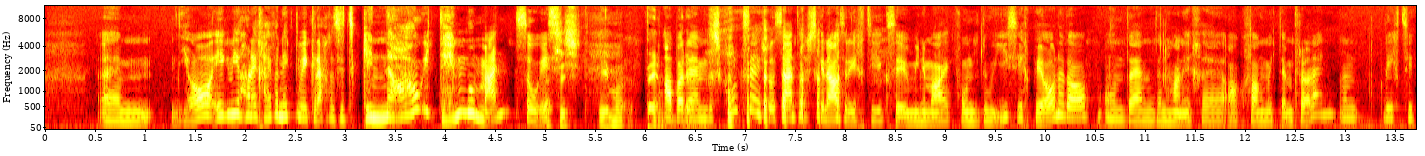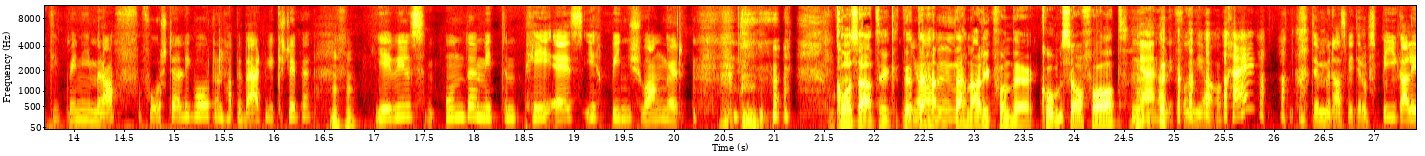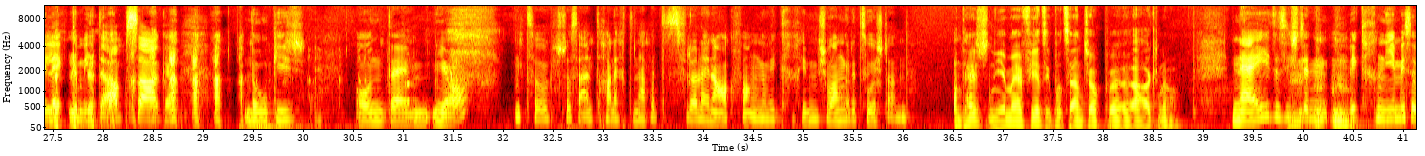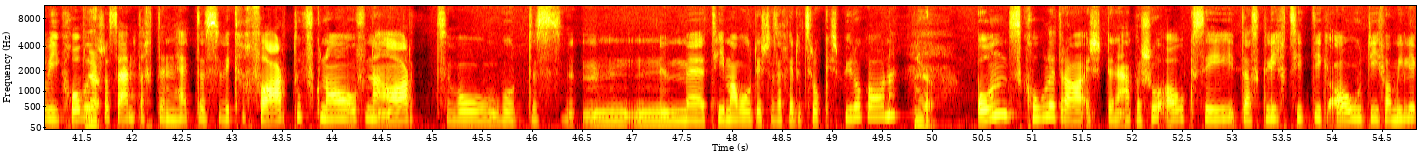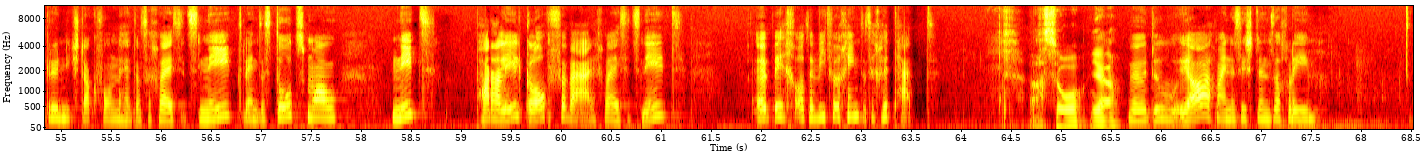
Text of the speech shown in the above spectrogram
Ähm, ja, irgendwie habe ich einfach nicht damit gerechnet, dass jetzt genau in dem Moment so ist. Es ist immer dann. Aber ja. ähm, das ist cool gewesen. Schlussendlich ist es genau das Richtige gewesen. Und meine Mann hat gefunden, du easy, ich bin auch noch da. Und ähm, dann habe ich äh, angefangen mit dem Fräulein und gleichzeitig bin ich im RAF vorstellig geworden und habe Bewerbungen geschrieben. Mhm. Jeweils unten mit dem PS, ich bin schwanger. Großartig. Da, Ja, da, haben, da haben alle gefunden, komm sofort. Ja, dann habe ich gefunden, ja, okay. Dann tun wir das wieder aufs Beigali legen mit den Absagen. Logisch. Und ähm, ja, und so schlussendlich habe ich dann eben das Fräulein angefangen, wirklich im schwangeren Zustand. Und hast nie mehr 40%-Job äh, angenommen. Nein, das ist dann wirklich nie mehr so weit gekommen. Ja. Schlussendlich dann hat das wirklich Fahrt aufgenommen auf eine Art, wo, wo das mm, nicht mehr Thema wurde, ist, dass ich wieder zurück ins Büro gehe. Ja. Und das Coole daran ist dann eben schon auch gesehen, dass gleichzeitig auch die Familiengründung stattgefunden hat. Also ich weiß jetzt nicht, wenn das dort mal nicht parallel gelaufen wäre, ich weiß jetzt nicht, ob ich oder wie viele Kinder ich heute hätte. Ach so, ja. Weil du, ja, ich meine, es ist dann so ein bisschen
